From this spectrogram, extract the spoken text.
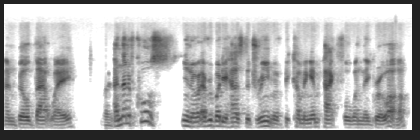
and build that way. Right. And then, of course, you know, everybody has the dream of becoming impactful when they grow up.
